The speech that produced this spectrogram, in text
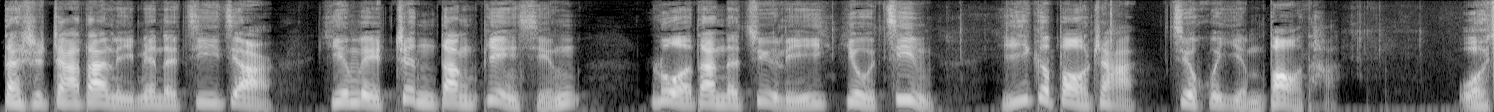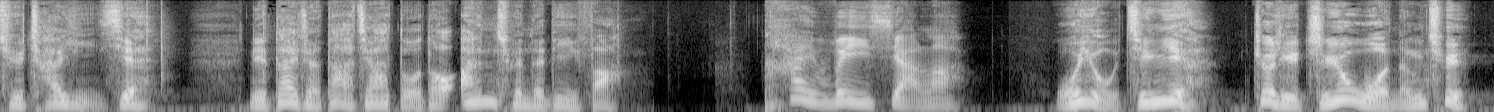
但是炸弹里面的机件因为震荡变形。落弹的距离又近，一个爆炸就会引爆它。我去拆引线，你带着大家躲到安全的地方。太危险了，我有经验，这里只有我能去。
